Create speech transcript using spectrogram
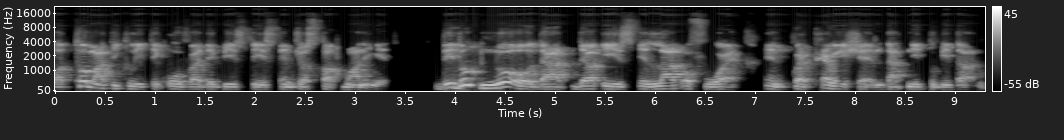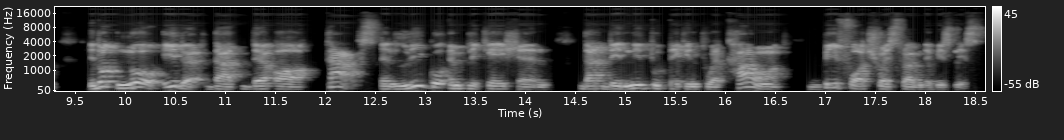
automatically take over the business and just start running it. They don't know that there is a lot of work and preparation that need to be done. They don't know either that there are tax and legal implications that they need to take into account before transferring the business.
